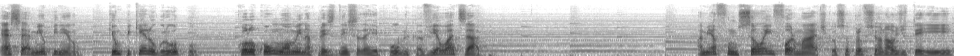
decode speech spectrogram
essa é a minha opinião, que um pequeno grupo colocou um homem na presidência da República via WhatsApp. A minha função é informática, eu sou profissional de TI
